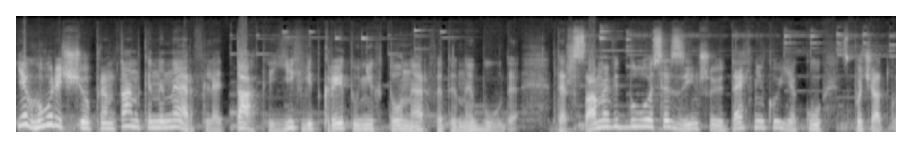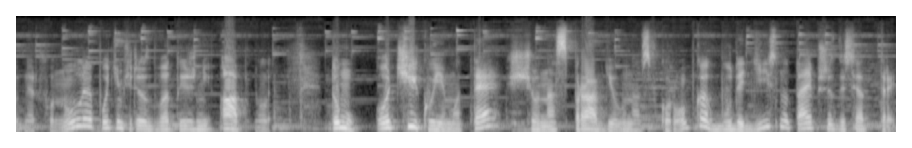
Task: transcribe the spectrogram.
Як говорять, що прем-танки не нерфлять, так, їх відкрито ніхто нерфити не буде. Те ж саме відбулося з іншою технікою, яку спочатку нерфонули, а потім через два тижні апнули. Тому очікуємо те, що насправді у нас в коробках буде дійсно Type 63.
